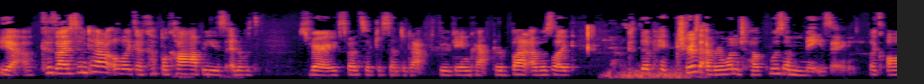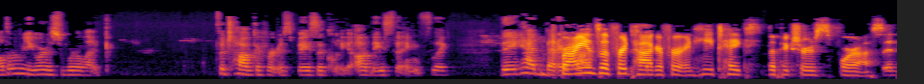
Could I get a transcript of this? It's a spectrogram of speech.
Yeah, because I sent out like a couple copies, and it was it was very expensive to send it out through Game Crafter. But I was like, the pictures everyone took was amazing. Like all the reviewers were like photographers, basically, on these things. Like they had better. Brian's a photographer and he takes the pictures for us and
